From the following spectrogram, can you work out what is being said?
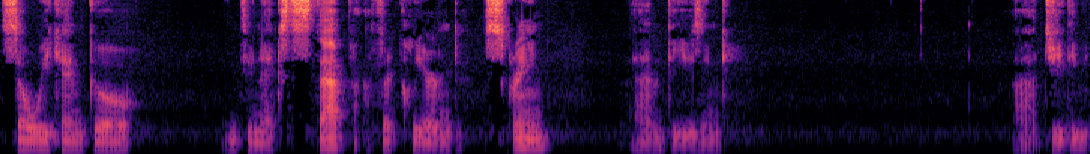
so we can go into next step after clearing the screen and using uh, GDB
